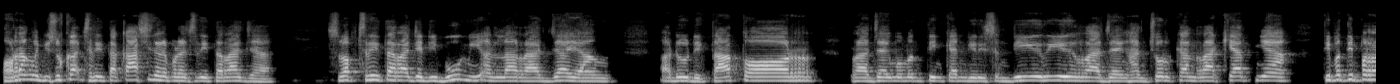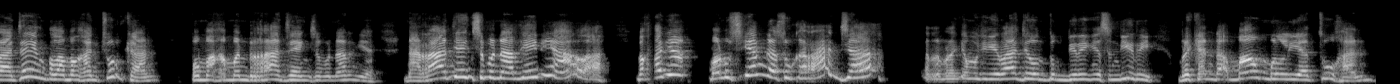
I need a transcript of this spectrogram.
Orang lebih suka cerita kasih daripada cerita raja. Sebab cerita raja di bumi adalah raja yang aduh diktator, raja yang mementingkan diri sendiri, raja yang hancurkan rakyatnya. Tipe-tipe raja yang telah menghancurkan pemahaman raja yang sebenarnya. Nah raja yang sebenarnya ini Allah. Makanya manusia nggak suka raja. Karena mereka mau jadi raja untuk dirinya sendiri. Mereka tidak mau melihat Tuhan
